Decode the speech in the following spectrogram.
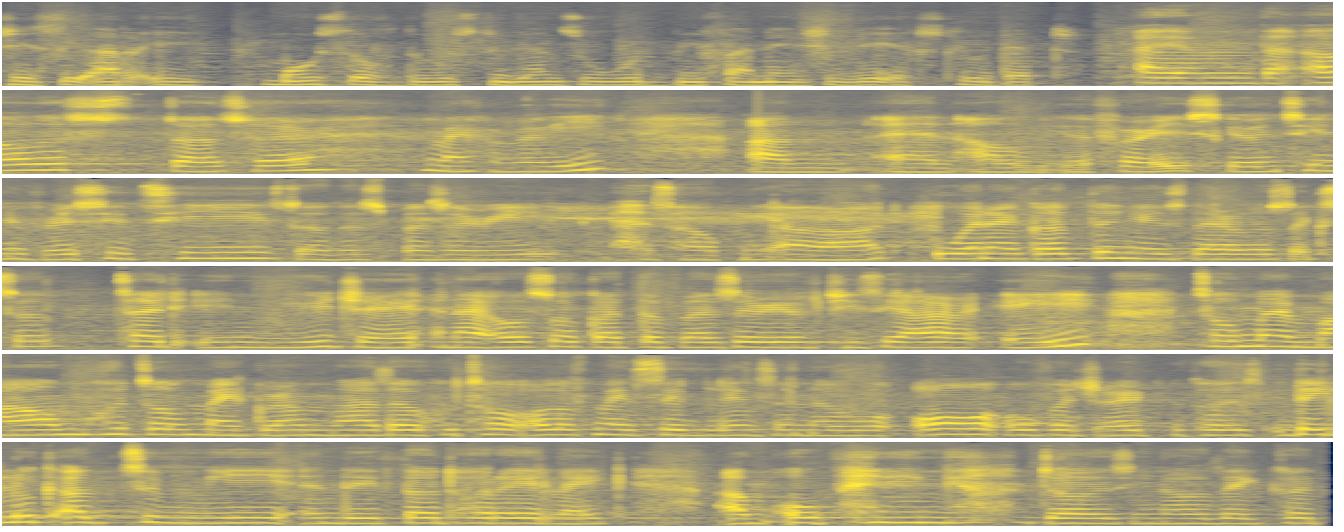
GCRA, most of those students would be financially excluded. I am the eldest daughter in my family um, and I'll be the first going to university so this bursary has helped me a lot. When I got the news that I was accepted in UJ and I also got the bursary of GCRA, told my mom, who told my grandmother, who told all of my siblings and they were all overjoyed because they look up to me and they thought, like I'm opening doors, you know, they could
